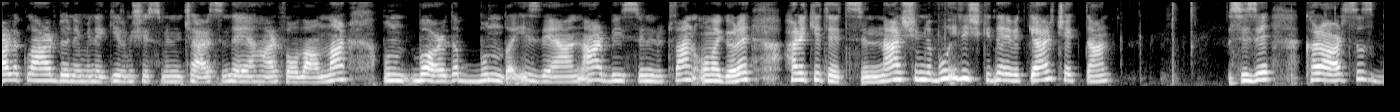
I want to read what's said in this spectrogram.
Sakarlıklar dönemine girmiş ismin içerisinde E harfi olanlar. Bunu, bu arada bunu da izleyenler bilsin lütfen ona göre hareket etsinler. Şimdi bu ilişkide evet gerçekten sizi kararsız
